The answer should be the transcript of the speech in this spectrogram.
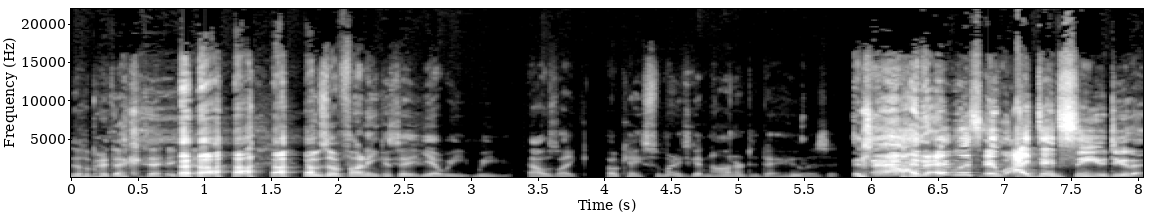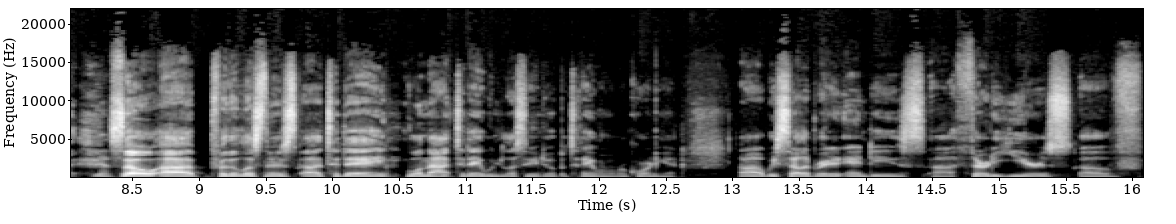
Celebrate that today. Yeah. it was so funny because yeah, we we I was like, okay, somebody's getting honored today. Who is it? it was, it- I did see you do that. Yes. So, uh, for the listeners, uh, today, well, not today when you're listening to it, but today when we're recording it, uh, we celebrated Andy's uh, 30 years of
